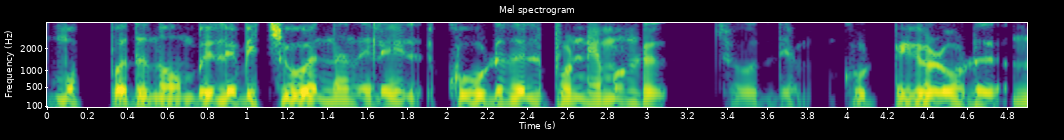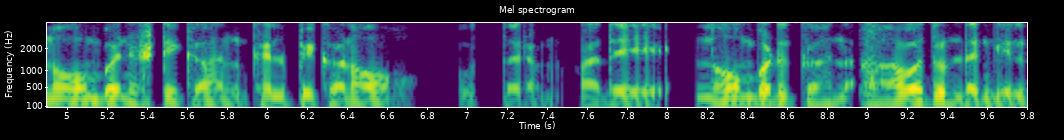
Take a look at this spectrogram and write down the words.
മുപ്പത് നോമ്പ് ലഭിച്ചു എന്ന നിലയിൽ കൂടുതൽ പുണ്യമുണ്ട്? ചോദ്യം. കുട്ടികളോട് നോമ്പനുഷ്ഠിക്കാൻ കൽപ്പിക്കണോ? ഉത്തരം. അതെ. നോമ്പെടുക്കാൻ ആവതുണ്ടെങ്കിൽ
